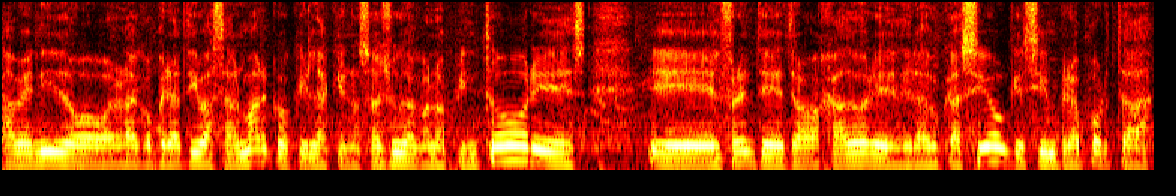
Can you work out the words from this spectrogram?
Ha venido la cooperativa San Marcos, que es la que nos ayuda con los pintores, eh, el Frente de Trabajadores de la Educación, que siempre aporta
